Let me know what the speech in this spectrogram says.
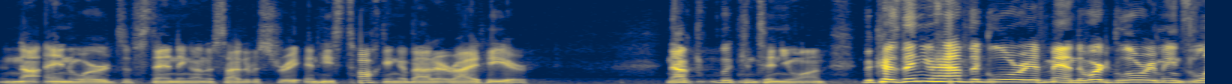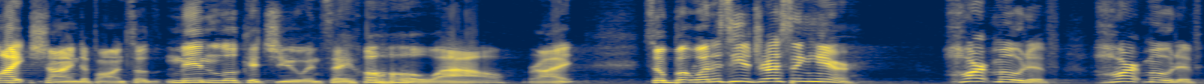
not in words of standing on the side of a street. And he's talking about it right here. Now, we continue on. Because then you have the glory of man. The word glory means light shined upon. So men look at you and say, oh, wow, right? So, but what is he addressing here? Heart motive. Heart motive.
